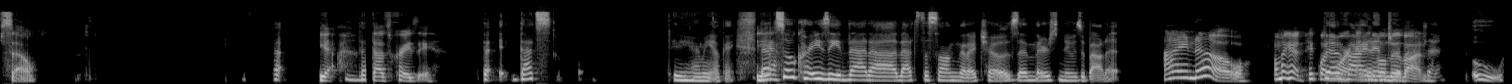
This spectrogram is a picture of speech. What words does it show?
So, That- yeah, that- that's crazy. That- that's. Can you hear me? Okay, that's Yeah. so crazy that uh that's the song that I chose, and there's news about it. I know. Oh my god, pick one more, and then we'll move on. Ooh,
